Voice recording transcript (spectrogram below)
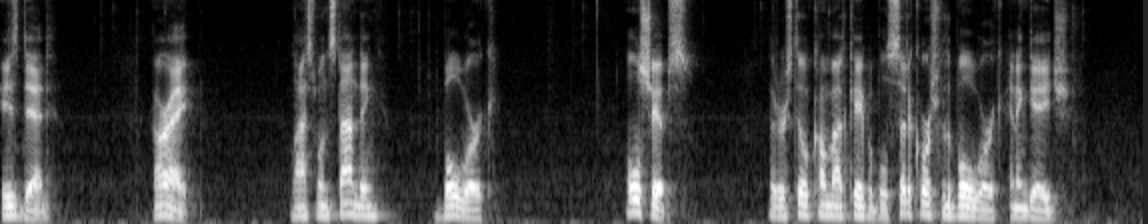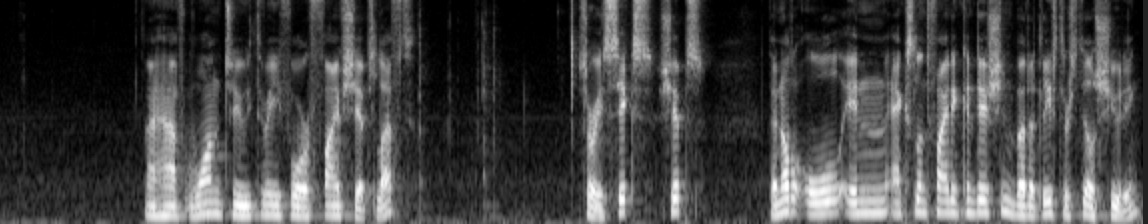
is dead. Alright. Last one standing. Bulwark. All ships that are still combat capable. Set a course for the bulwark and engage. I have one, two, three, four, five ships left. Sorry, six ships. They're not all in excellent fighting condition, but at least they're still shooting.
